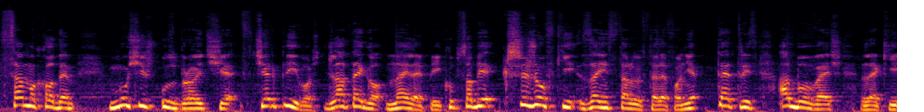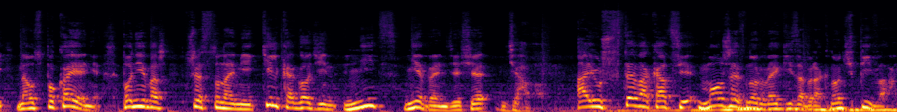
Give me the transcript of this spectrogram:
samochodem, musisz uzbroić się w cierpliwość. Dlatego najlepiej kup sobie krzyżówki, zainstaluj w telefonie Tetris albo weź leki na uspokojenie, ponieważ przez co najmniej kilka godzin nic nie będzie się działo. A już w te wakacje może w Norwegii zabraknąć piwa.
